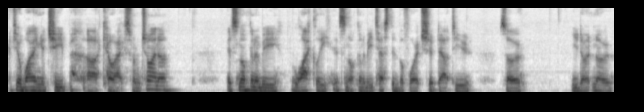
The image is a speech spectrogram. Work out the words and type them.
If you're buying a cheap uh, coax from China, it's not going to be likely, it's not going to be tested before it's shipped out to you. So you don't know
